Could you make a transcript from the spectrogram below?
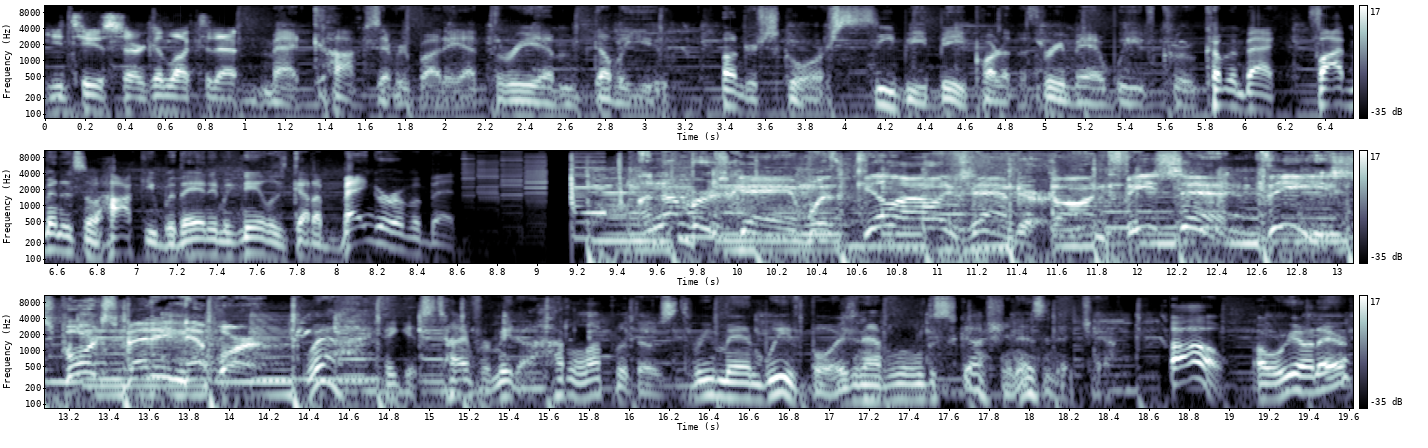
You too, sir. Good luck today. Matt Cox, everybody, at 3MW underscore CBB, part of the three man weave crew. Coming back, five minutes of hockey with Andy MacNeil. He's got a banger of a bet. A numbers game with Gill Alexander on VSIN, the Sports Betting Network. Well, I think it's time for me to huddle up with those three man weave boys and have a little discussion, isn't it, Jeff? Oh, are we on air?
